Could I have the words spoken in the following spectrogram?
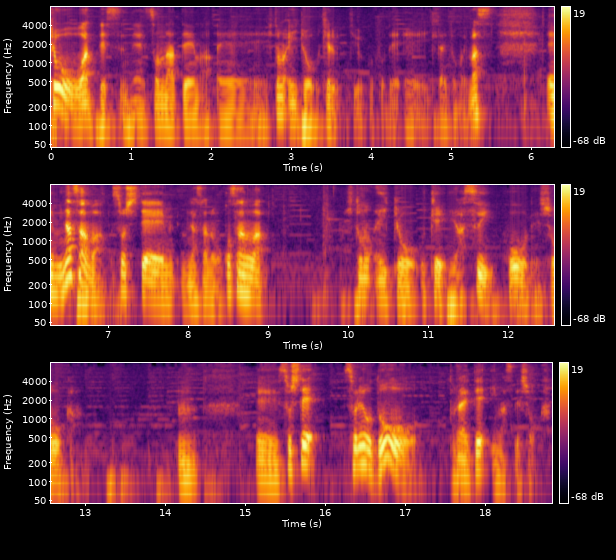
今日はですね、そんなテーマ、えー、人の影響を受けるということで、えー、いきたいと思います。えー皆さんは、そして皆さんのお子さんは、人の影響を受けやすい方でしょうか？うん。えーそして、それをどう捉えていますでしょうか？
